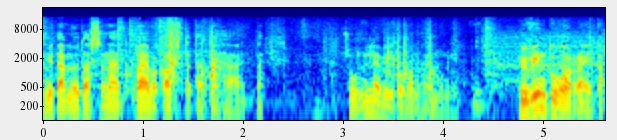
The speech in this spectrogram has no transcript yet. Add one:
mitä me tässä näin päivä kaksi tätä tehdään, että suunnilleen viikon vanhoja munia. Hyvin tuoreita.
